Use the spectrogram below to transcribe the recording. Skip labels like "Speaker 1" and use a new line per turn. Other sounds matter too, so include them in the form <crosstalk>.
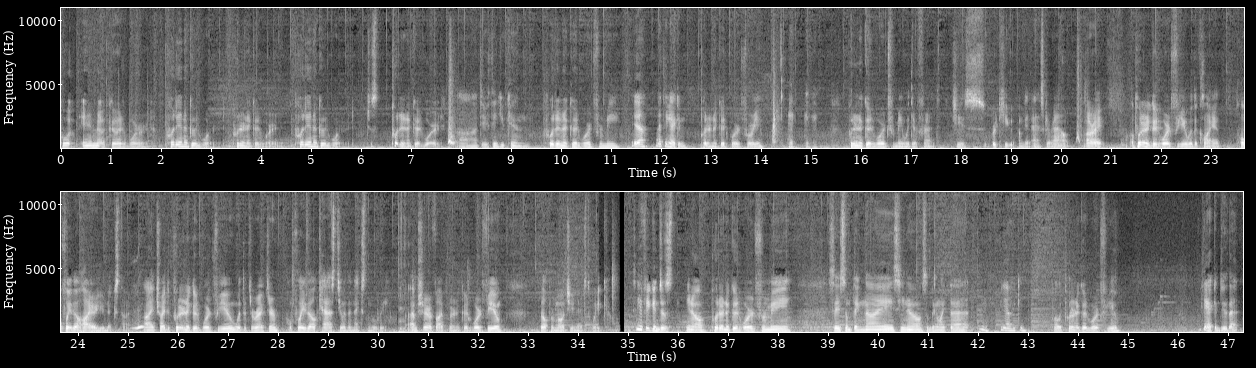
Put in a good word. Put in a good word. Put in a good word. Put in a good word. Just put in a good word. Uh, do you think you can put in a good word for me? Yeah, I think I can put in a good word for you. Hey. <laughs> Put in a good word for me with your friend. She is super cute. I'm gonna ask her out. Alright, I'll put in a good word for you with a client. Hopefully they'll hire you next time. I tried to put in a good word for you with the director. Hopefully they'll cast you in the next movie. I'm sure if I put in a good word for you, they'll promote you next week. See if you can just, you know, put in a good word for me. Say something nice, you know, something like that. Hmm, yeah, I can probably put in a good word for you. I think I can do that.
